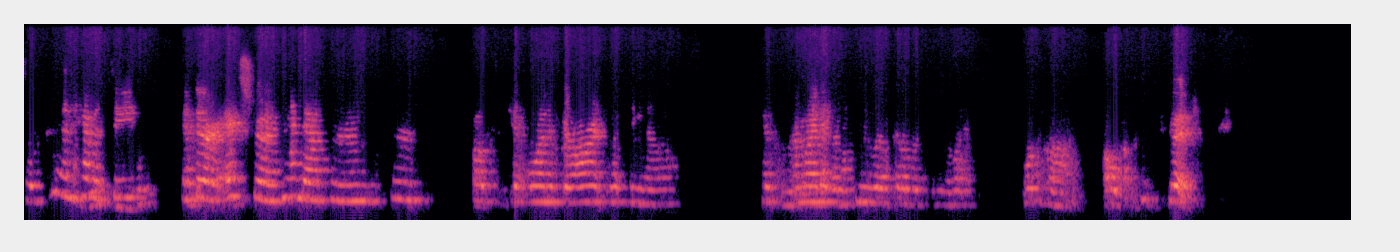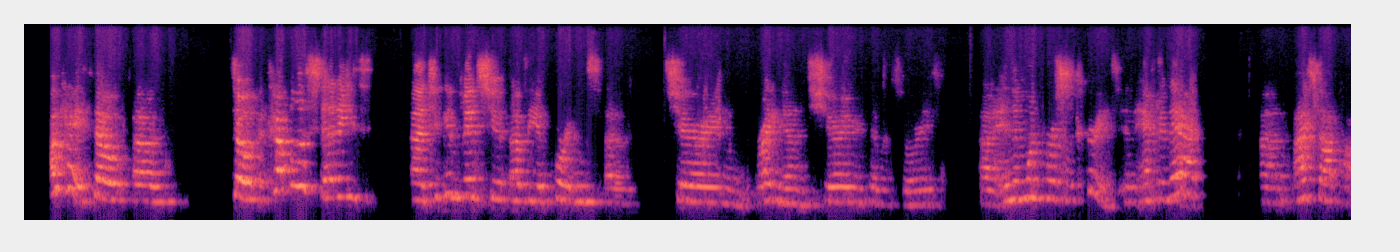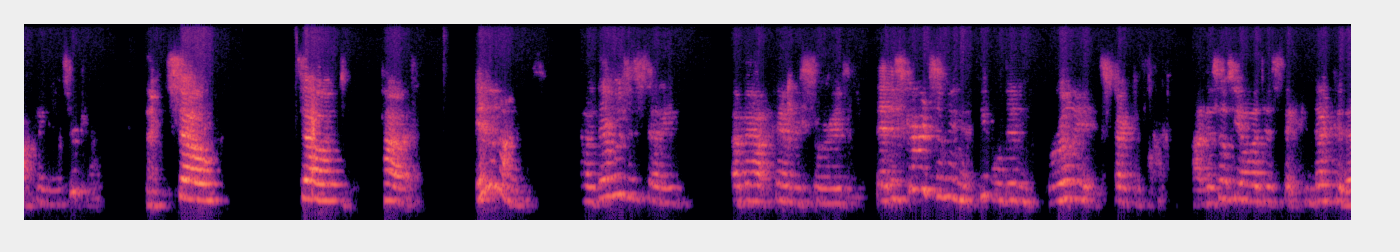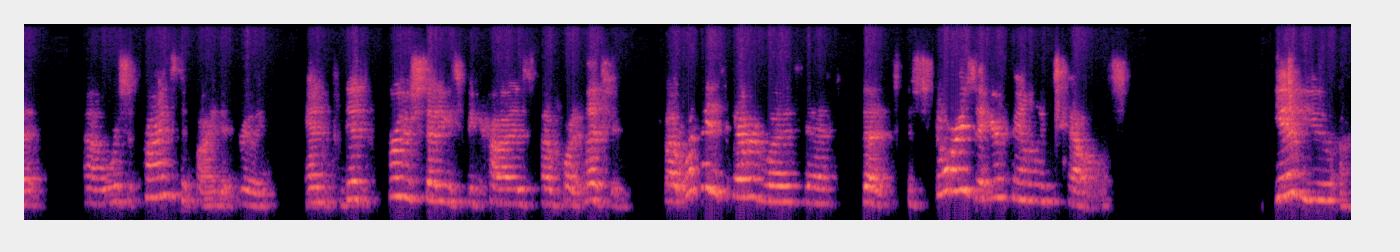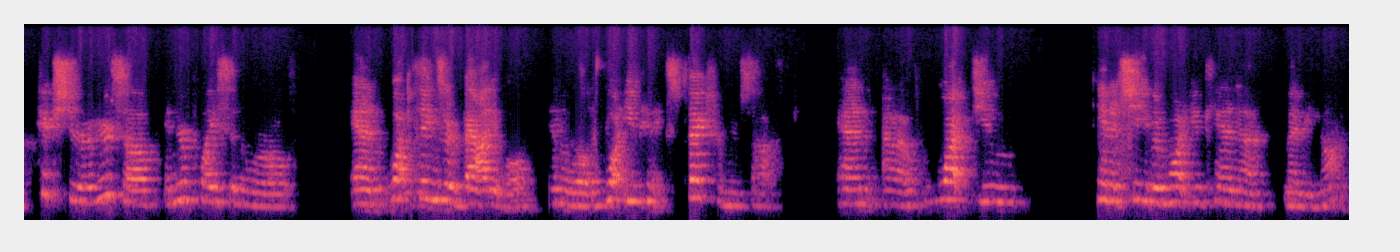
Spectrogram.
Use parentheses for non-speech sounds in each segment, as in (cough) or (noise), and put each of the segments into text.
So come and have a seat. If there are extra handouts around, be sure folks get one. If there aren't, let me know. I might have a few left over from the last workshop. Oh, good. Okay, so, um, so a couple of studies, uh, to convince you of the importance of sharing and writing down and sharing your family stories. Uh, and then one personal experience. And after that, um, I stopped talking and it's your. So, so, uh, in the nineties, uh, there was a study about family stories that discovered something that people didn't really expect to find. Uh, the sociologists that conducted it, uh, were surprised to find it really, and did further studies because of what it led to. But what they discovered was that the, the stories that your family tells give you a picture of yourself and your place in the world and what things are valuable in the world and what you can expect from yourself and uh, what you can achieve and what you can uh, maybe not.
